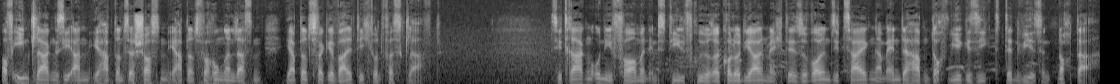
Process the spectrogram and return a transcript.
Auf ihm klagen sie an, ihr habt uns erschossen, ihr habt uns verhungern lassen, ihr habt uns vergewaltigt und versklavt. Sie tragen Uniformen im Stil früherer Kolonialmächte, so wollen sie zeigen, am Ende haben doch wir gesiegt, denn wir sind noch da.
